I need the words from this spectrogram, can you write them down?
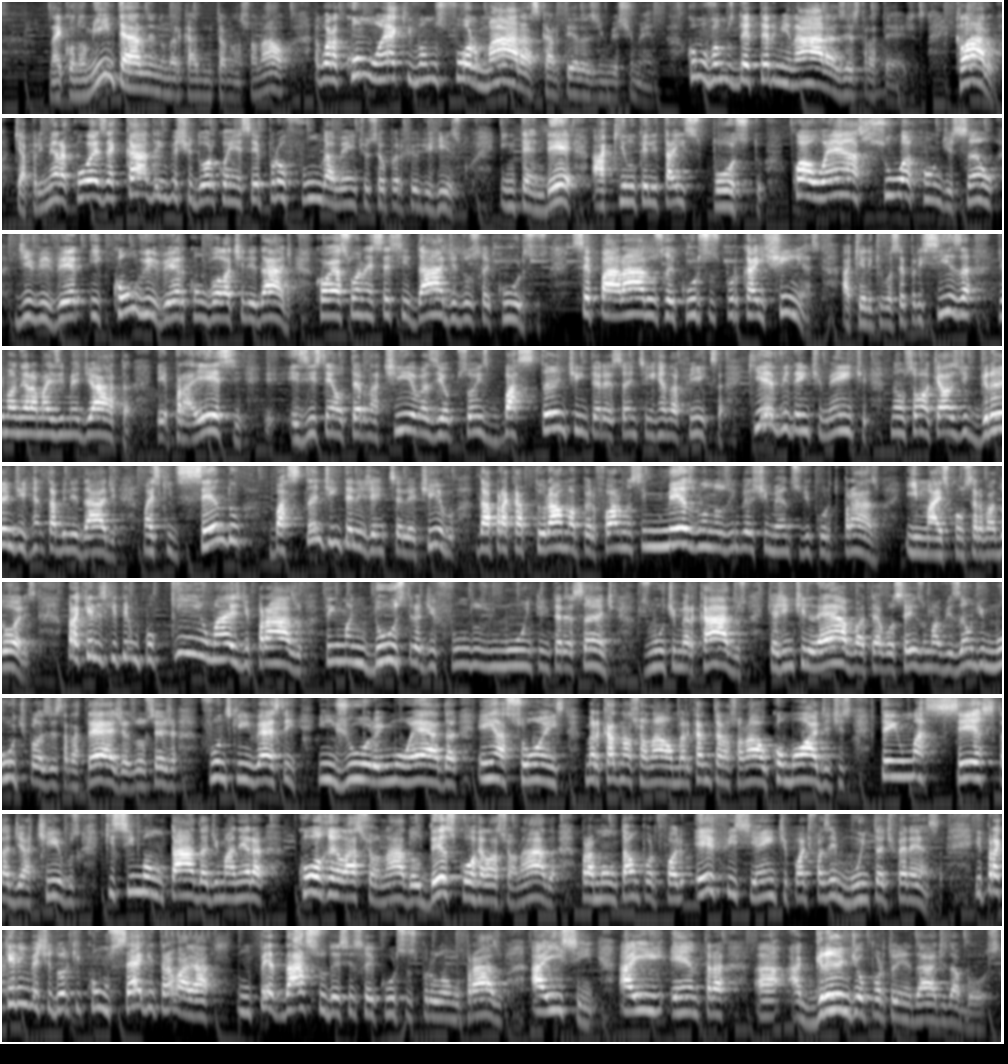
na economia interna e no mercado internacional. Agora, como é que vamos formar as carteiras de investimento? Como vamos determinar as estratégias? Claro que a primeira coisa é cada investidor conhecer profundamente o seu perfil de risco, entender aquilo que ele está exposto, qual é a sua condição de viver e conviver com volatilidade, qual é a sua necessidade dos recursos, separar os recursos por caixinhas, aquele que você precisa de maneira mais imediata. Para esse, existem alternativas e opções bastante interessantes em renda fixa, que evidentemente não são aquelas de grande rentabilidade, mas que sendo bastante inteligente e seletivo, dá para capturar uma performance mesmo nos investimentos de curto prazo e mais conservadores. Para aqueles que têm um pouquinho mais de prazo, tem uma indústria de fundos muito interessante, os multimercados, que a gente leva até vocês uma visão de múltiplas estratégias, ou seja, fundos que investem em juro, em moeda, em ações, mercado nacional, mercado internacional, commodities, tem uma cesta de ativos que se montada de maneira correlacionada ou descorrelacionada para montar um portfólio eficiente pode fazer muita diferença. E para aquele investidor que consegue trabalhar um pedaço desses recursos para o longo prazo, aí sim, aí entra a, a grande oportunidade da bolsa.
